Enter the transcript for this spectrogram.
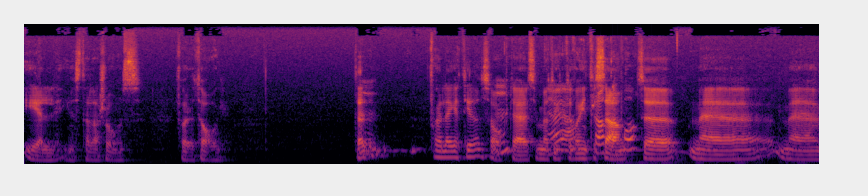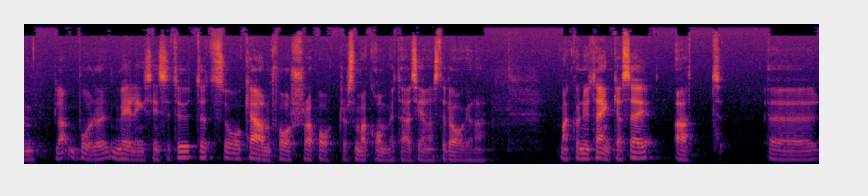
elinstallationsföretag. Där, mm. Får jag lägga till en sak mm. där som jag tyckte ja, ja. var intressant eh, med, med både Medlingsinstitutets och Calmfors rapporter som har kommit här senaste dagarna. Man kunde tänka sig att eh,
